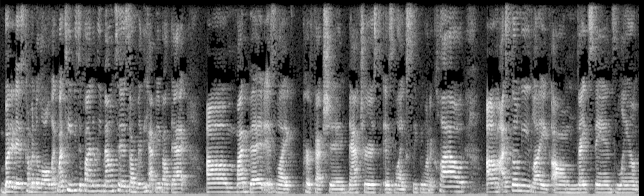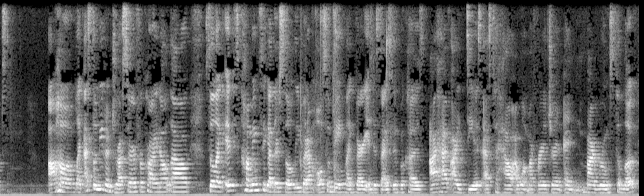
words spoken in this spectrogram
but it is coming along. Like my TVs are finally mounted, so I'm really happy about that. Um, my bed is like perfection. Mattress is like sleeping on a cloud. Um, I still need like um, nightstands, lamps, um like i still need a dresser for crying out loud. So like it's coming together slowly but i'm also being like very indecisive because i have ideas as to how i want my furniture and, and my rooms to look.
